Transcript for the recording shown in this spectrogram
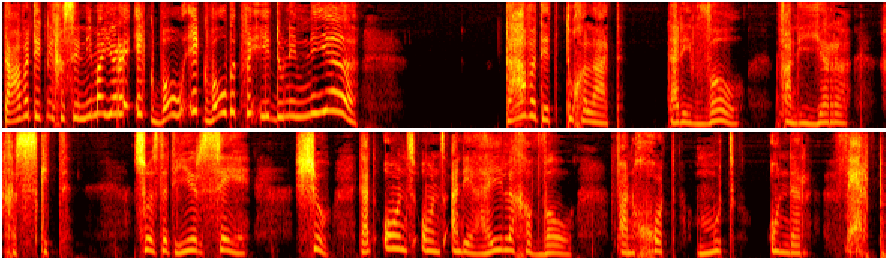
Dawid het nie gesê nie, maar Here, ek wil, ek wil dit vir U doen nie. Nee. Dawid het toegelaat dat die wil van die Here geskied. Soos dit hier sê, sjo, dat ons ons aan die heilige wil van God moet onderwerp.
